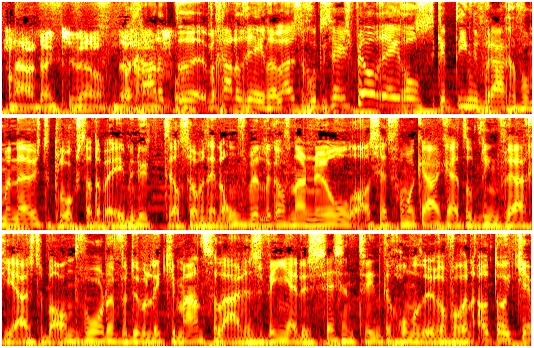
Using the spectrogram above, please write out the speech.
Nou, dankjewel. Daar We gaan, het, eh, we gaan het regelen. Luister goed, het zijn spelregels. Ik heb 10 vragen voor mijn neus. De klok staat op 1 minuut. Telt zometeen onverbiddelijk af naar 0. Als je het voor elkaar krijgt om 10 vragen juist te beantwoorden... verdubbel ik je maandsalaris. Win jij dus 2600 euro voor een autootje.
